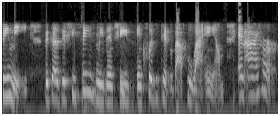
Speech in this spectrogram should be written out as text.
see me because if she sees me, then she's inquisitive about who I am. And I her.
